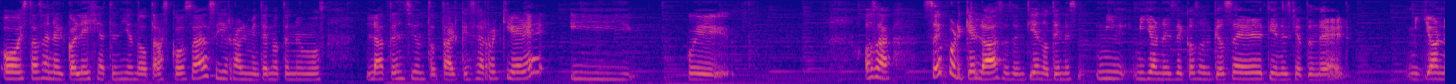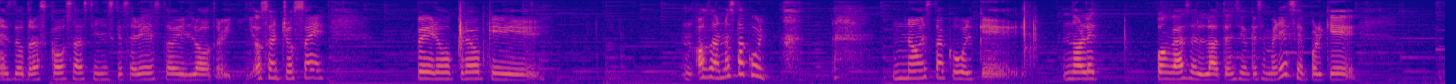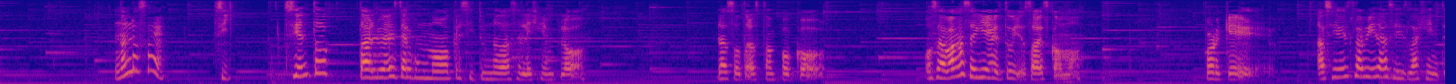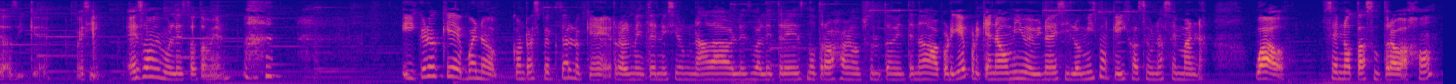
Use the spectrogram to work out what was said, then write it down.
O estás en el colegio atendiendo otras cosas y realmente no tenemos la atención total que se requiere. Y pues. O sea, sé por qué lo haces, entiendo, tienes mil millones de cosas que hacer, tienes que atender millones de otras cosas, tienes que hacer esto y lo otro. o sea, yo sé, pero creo que... O sea, no está cool. no está cool que no le pongas la atención que se merece, porque... No lo sé. Sí, siento tal vez de algún modo que si tú no das el ejemplo, las otras tampoco o sea, van a seguir el tuyo, ¿sabes cómo? Porque así es la vida, así es la gente, así que, pues sí, eso me molesta también. y creo que, bueno, con respecto a lo que realmente no hicieron nada, les vale tres, no trabajaron absolutamente nada. ¿Por qué? Porque Naomi me vino a decir lo mismo que dijo hace una semana. ¡Wow! Se nota su trabajo.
